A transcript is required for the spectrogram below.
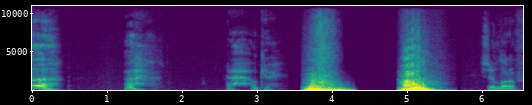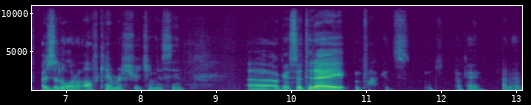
Uh, uh, okay. Just did a lot of I just did a lot of off-camera stretching this in. Uh, okay, so today, fuck, it's, it's okay. I know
